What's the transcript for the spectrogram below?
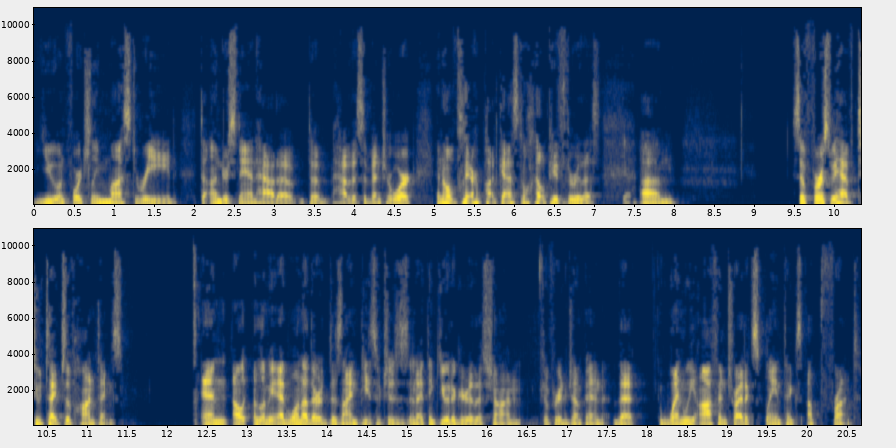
you unfortunately must read to understand how to to have this adventure work, and hopefully our podcast will help you through this. Yeah. Um, so first we have two types of hauntings, and I'll, let me add one other design piece, which is, and I think you would agree with this, Sean. Feel free to jump in. That when we often try to explain things up front,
